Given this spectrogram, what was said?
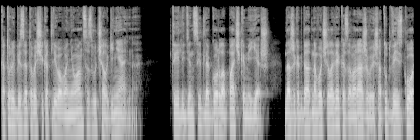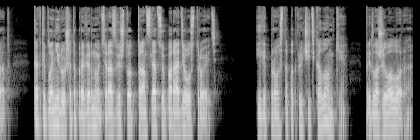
который без этого щекотливого нюанса звучал гениально. «Ты леденцы для горла пачками ешь, даже когда одного человека завораживаешь, а тут весь город. Как ты планируешь это провернуть? Разве что трансляцию по радио устроить?» «Или просто подключить колонки», – предложила Лора.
